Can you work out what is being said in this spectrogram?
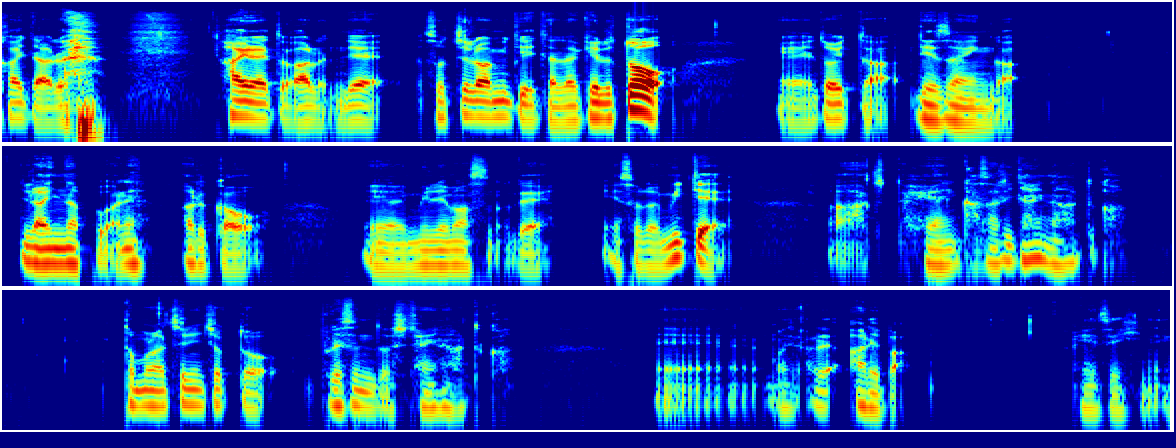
書いてある ハイライトがあるんでそちらを見ていただけると、えー、どういったデザインがラインナップがねあるかを、えー、見れますので、えー、それを見てあちょっと部屋に飾りたいなとか友達にちょっとプレゼントしたいなとか、えー、もしあれあれば、えー、ぜひね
